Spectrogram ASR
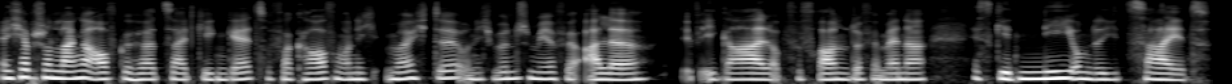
Ich habe schon lange aufgehört, Zeit gegen Geld zu verkaufen und ich möchte und ich wünsche mir für alle, egal ob für Frauen oder für Männer, es geht nie um die Zeit.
